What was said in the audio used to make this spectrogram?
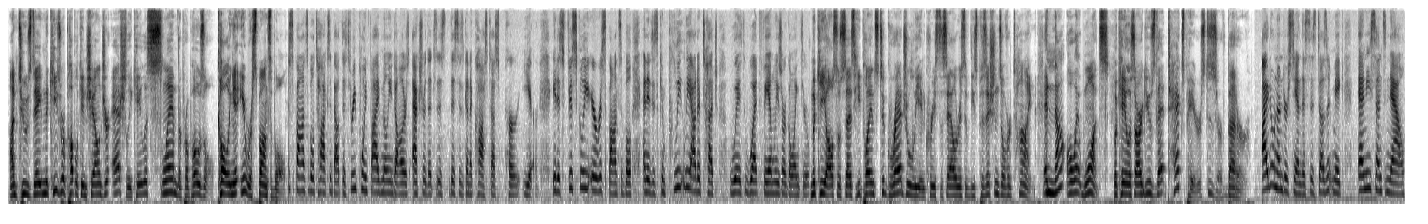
On Tuesday, McKee's Republican challenger Ashley Kalus slammed the proposal, calling it irresponsible. Responsible talks about the $3.5 million extra that this, this is going to cost us per year. It is fiscally irresponsible and it is completely out of touch with what families are going through. McKee also says he plans to gradually increase the salaries of these positions over time and not all at once. But Kalus argues that taxpayers deserve better. I don't understand this. This doesn't make any sense now,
